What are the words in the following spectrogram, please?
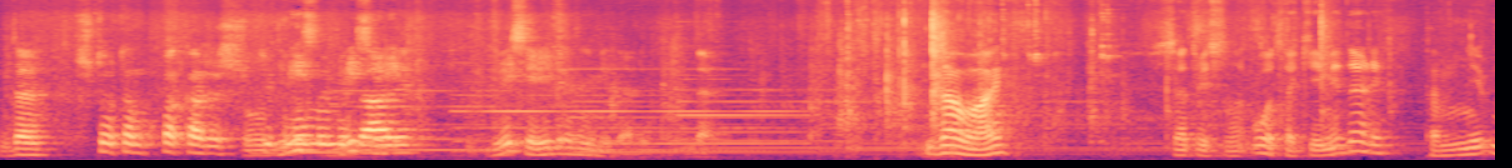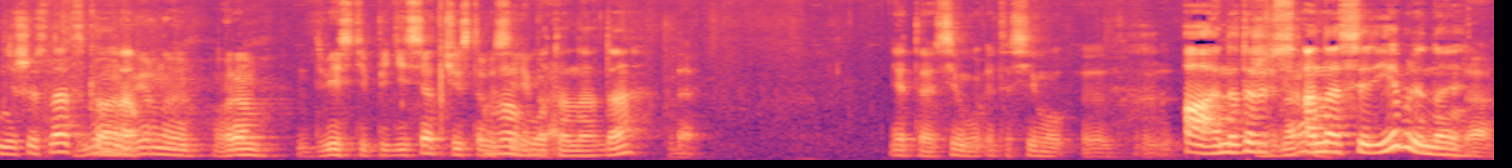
Да. Что там покажешь? Вот Дипломы, две- две медали. Две серебряные медали. Да. Давай. Соответственно, вот такие медали. Там не, не 16 Ну, килограмм. наверное, грамм 250 чистого А, серебра. вот она, да? Да. Это символ, это символ, э, А, она даже она серебряная? да.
